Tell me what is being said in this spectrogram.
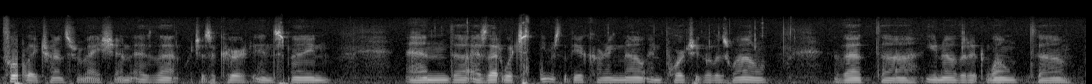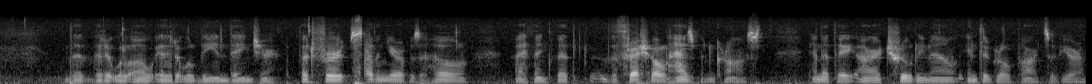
full a transformation as that which has occurred in Spain, and uh, as that which seems to be occurring now in Portugal as well, that uh, you know that it won't. That, that it will al- that it will be in danger. But for Southern Europe as a whole, I think that the threshold has been crossed and that they are truly now integral parts of Europe.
